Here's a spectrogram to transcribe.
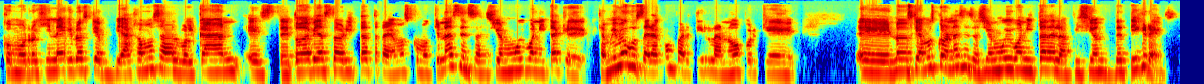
como rojinegros que viajamos al volcán, este, todavía hasta ahorita traemos como que una sensación muy bonita que, que a mí me gustaría compartirla, ¿no? Porque eh, nos quedamos con una sensación muy bonita de la afición de Tigres,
